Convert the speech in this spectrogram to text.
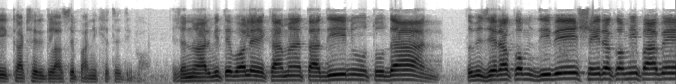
এই কাঠের গ্লাসে পানি খেতে দিব। এজন্য আরবিতে বলে, কামা তাদিনু তুদান। তুমি যেরকম দিবে সেই রকমই পাবে।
